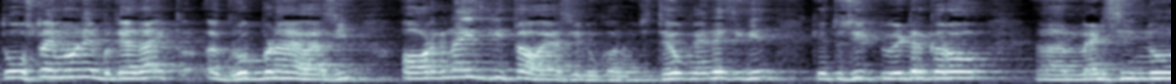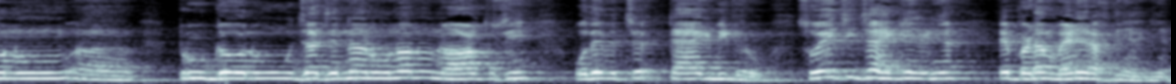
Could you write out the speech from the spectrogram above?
ਤਾਂ ਉਸ ਟਾਈਮ ਉਹਨਾਂ ਨੇ ਬਕਾਇਦਾ ਇੱਕ ਗਰੁੱਪ ਬਣਾਇਆ ਹੋਇਆ ਸੀ ਆਰਗੇਨਾਈਜ਼ ਕੀਤਾ ਹੋਇਆ ਸੀ ਲੋਕਾਂ ਨੂੰ, ਜਿੱਥੇ ਉਹ ਕਹਿੰਦੇ ਸੀਗੇ ਕਿ ਤੁਸੀਂ ਟਵਿੱਟਰ ਕਰੋ ਮੈਡੀਸਿਨੋ ਨੂੰ ਟਰੂਡੋ ਨੂੰ ਜਾਂ ਜਿਨ੍ਹਾਂ ਨੂੰ, ਉਹਨਾਂ ਨੂੰ ਨਾਲ ਤੁਸੀਂ ਉਹਦੇ ਵਿੱਚ ਟੈਗ ਵੀ ਕਰੋ। ਸੋ ਇਹ ਚੀਜ਼ਾਂ ਹੈਗੀਆਂ ਜਿਹੜੀਆਂ, ਇਹ ਬੜਾ ਮਾਇਨੇ ਰੱਖਦੀਆਂ ਹੈਗੀਆਂ।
